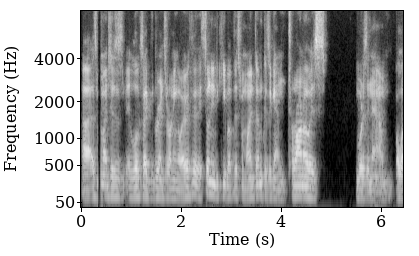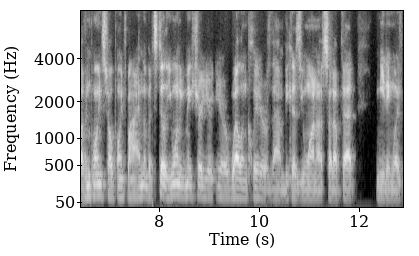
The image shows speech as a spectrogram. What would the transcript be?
uh, as much as it looks like the Bruins are running away with it, they still need to keep up this momentum because again, Toronto is what is it now? Eleven points, twelve points behind them, but still, you want to make sure you're you're well and clear of them because you want to set up that meeting with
